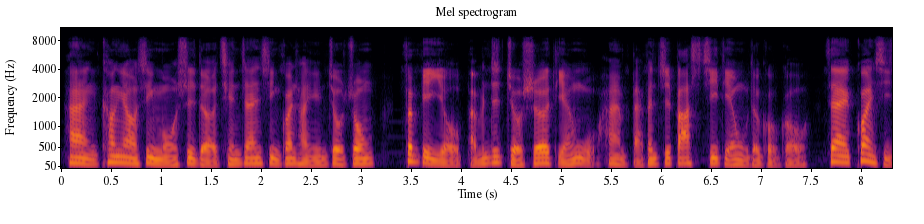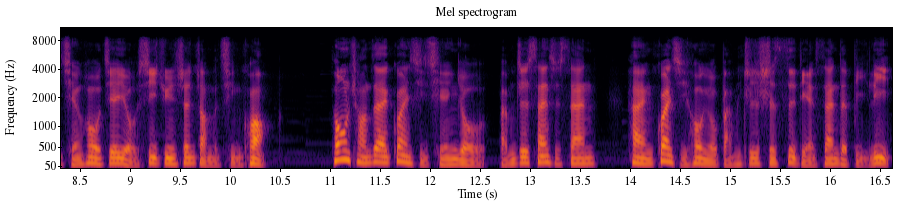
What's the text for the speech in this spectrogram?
和抗药性模式的前瞻性观察研究中，分别有百分之九十二点五和百分之八十七点五的狗狗在灌洗前后皆有细菌生长的情况。通常在灌洗前有百分之三十三和灌洗后有百分之十四点三的比例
